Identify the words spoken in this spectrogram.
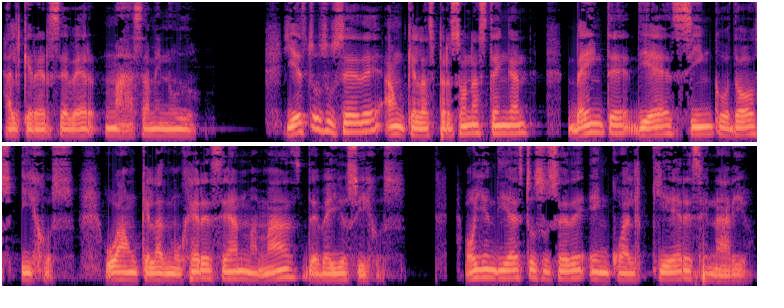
al quererse ver más a menudo. Y esto sucede aunque las personas tengan 20, 10, 5, 2 hijos, o aunque las mujeres sean mamás de bellos hijos. Hoy en día esto sucede en cualquier escenario.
